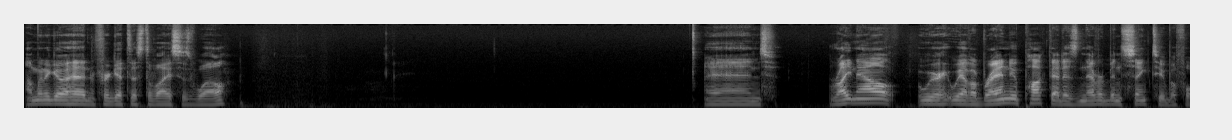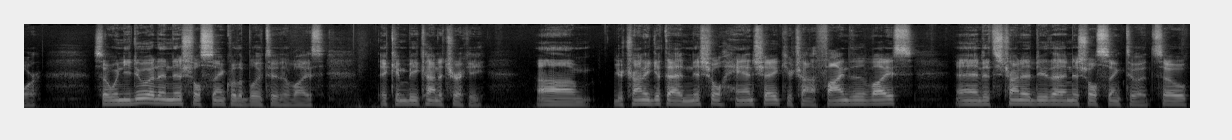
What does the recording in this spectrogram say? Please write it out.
I'm going to go ahead and forget this device as well. And right now we we have a brand new puck that has never been synced to before. So when you do an initial sync with a Bluetooth device, it can be kind of tricky. Um, you're trying to get that initial handshake, you're trying to find the device, and it's trying to do that initial sync to it. So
